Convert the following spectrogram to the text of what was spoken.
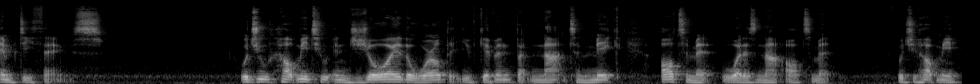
empty things would you help me to enjoy the world that you've given, but not to make ultimate what is not ultimate? Would you help me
